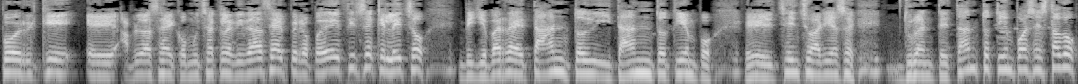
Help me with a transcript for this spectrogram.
porque eh, hablas eh, con mucha claridad, eh, pero puede decirse que el hecho de llevar eh, tanto y tanto tiempo, eh, Chencho Arias, eh, durante tanto tiempo has estado,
